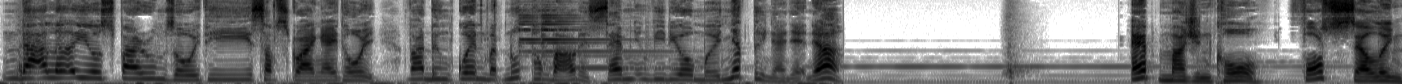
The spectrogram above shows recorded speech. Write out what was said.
Đã lỡ yêu Spy Room rồi thì subscribe ngay thôi và đừng quên bật nút thông báo để xem những video mới nhất từ nhà nhẹ nhé. App Margin Call, Forced Selling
